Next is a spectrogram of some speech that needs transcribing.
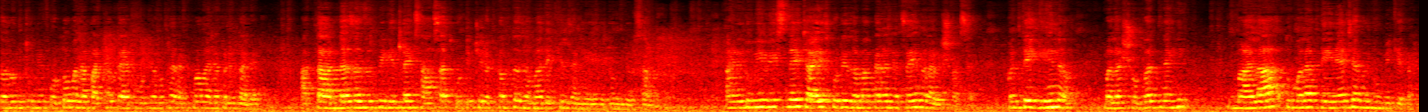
करून तुम्ही फोटो मला पाठवतायत मोठ्या मोठ्या रकमा माझ्यापर्यंत आल्यात आता अंदाजानं मी घेतलाय सहा सात कोटीची रक्कम तर जमा देखील झाली आहे दोन दिवसामध्ये. आणि तुम्ही वीस नाही चाळीस कोटी जमा कराल याचाही मला विश्वास आहे. पण ते घेणं मला शोभत नाही. मला तुम्हाला देण्याच्या मी भूमिकेत आहे.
